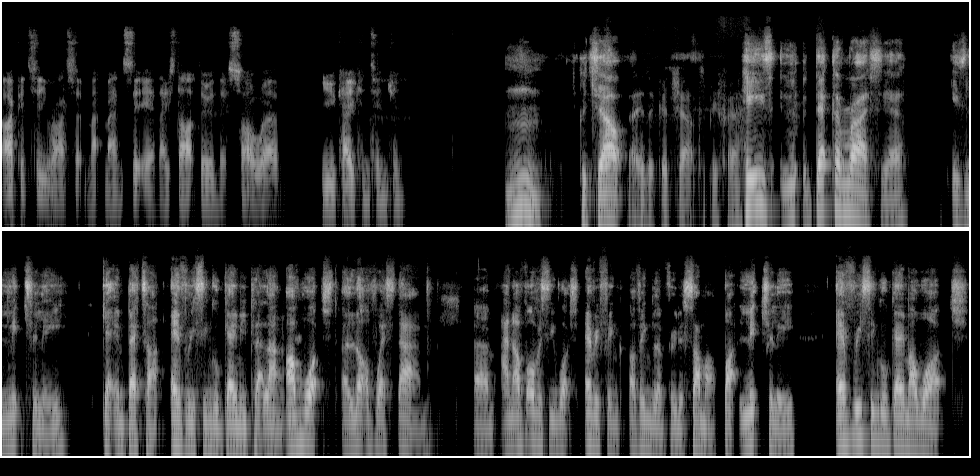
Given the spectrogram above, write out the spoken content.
I could see Rice at Ma- Man City, and they start doing this whole um, UK contingent. Mm, good shout. That is a good shout, to be fair. He's Declan Rice, yeah, is literally getting better every single game he played. Like I've watched a lot of West Ham, um, and I've obviously watched everything of England through the summer. But literally every single game I watch,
